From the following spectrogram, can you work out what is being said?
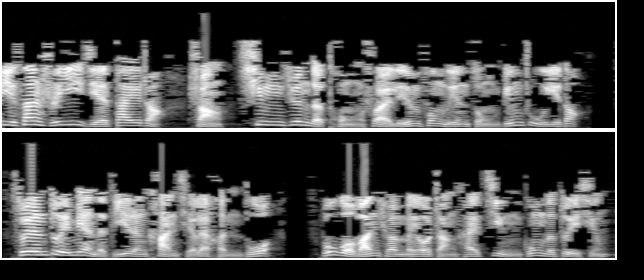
第三十一节呆仗上，清军的统帅林峰林总兵注意到，虽然对面的敌人看起来很多，不过完全没有展开进攻的队形。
